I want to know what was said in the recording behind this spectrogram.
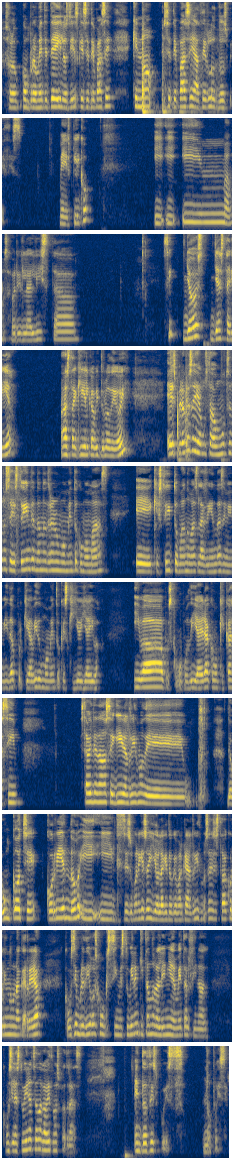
Solo comprométete y los días que se te pase, que no se te pase a hacerlo dos veces. ¿Me explico? Y, y, mm, vamos a abrir la lista. Sí, yo ya estaría. Hasta aquí el capítulo de hoy. Espero que os haya gustado mucho. No sé, estoy intentando entrar en un momento como más eh, que estoy tomando más las riendas de mi vida porque ha habido un momento que es que yo ya iba. Iba pues como podía. Era como que casi estaba intentando seguir el ritmo de, de un coche corriendo y, se supone que soy yo la que tengo que marcar el ritmo, ¿sabes? Estaba corriendo una carrera, como siempre digo, es como que si me estuvieran quitando la línea de meta al final, como si la estuvieran echando cada vez más para atrás. Entonces, pues, no puede ser.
